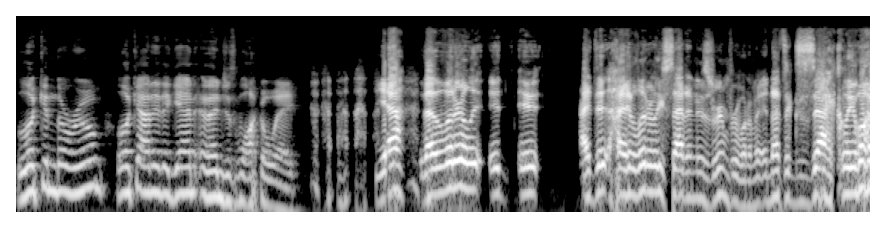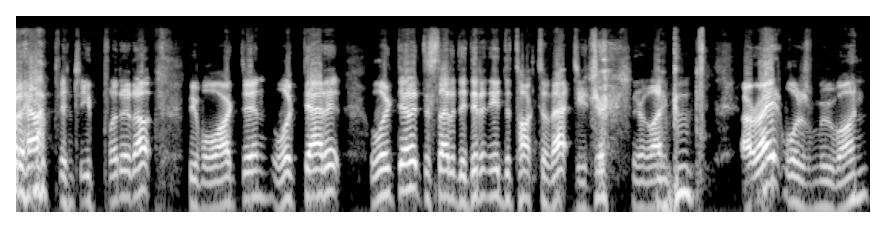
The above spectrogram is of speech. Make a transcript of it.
look in the room, look at it again, and then just walk away. Yeah, that literally it it. I did. I literally sat in his room for one of it, and that's exactly what happened. He put it up. People walked in, looked at it, looked at it, decided they didn't need to talk to that teacher. They're like, Mhm. "All right, we'll just move on."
